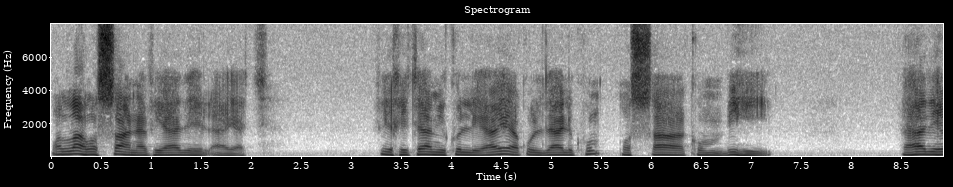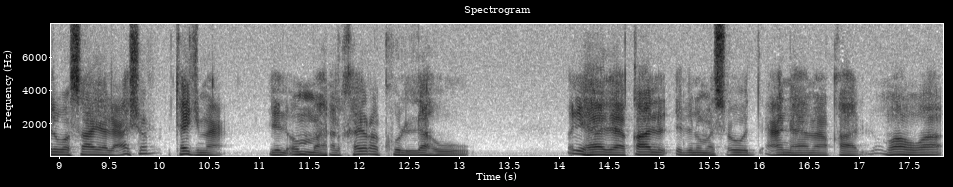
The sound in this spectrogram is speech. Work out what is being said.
والله وصانا في هذه الآيات. في ختام كل آية يقول ذلكم وصاكم به. فهذه الوصايا العشر تجمع للأمة الخير كله. ولهذا قال ابن مسعود عنها ما قال وهو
